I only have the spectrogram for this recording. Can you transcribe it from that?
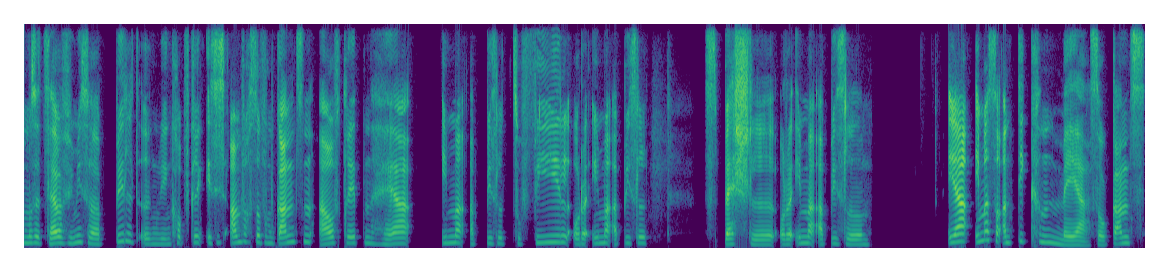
muss jetzt selber für mich so ein Bild irgendwie in den Kopf kriegen, es ist einfach so vom ganzen Auftreten her immer ein bisschen zu viel oder immer ein bisschen special oder immer ein bisschen, ja, immer so einen dicken mehr, so ganz,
